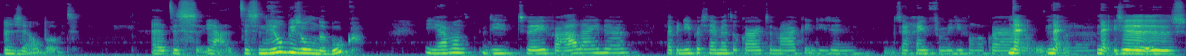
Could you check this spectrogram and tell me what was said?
een zeilboot. Het, is, ja, het is een heel bijzonder boek. Ja, want die twee verhaallijnen hebben niet per se met elkaar te maken. In die zin, het zijn geen familie van elkaar. Nee, of, nee, nee ze,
